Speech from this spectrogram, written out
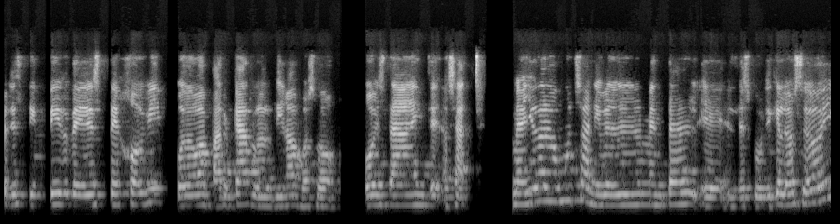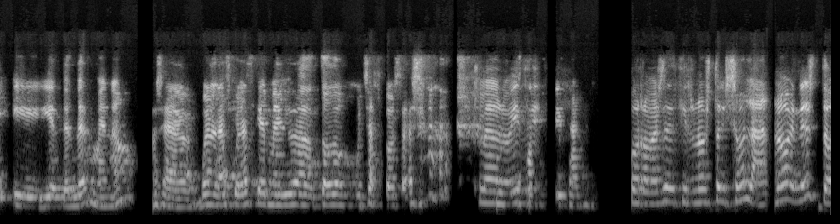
prescindir de este hobby, puedo aparcarlo, digamos, o, o está, o sea, me ha ayudado mucho a nivel mental eh, el descubrir que lo soy y, entenderme, ¿no? O sea, bueno, la escuela es que me ha ayudado todo, muchas cosas. Claro, y por lo menos decir, no estoy sola, ¿no? En esto,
